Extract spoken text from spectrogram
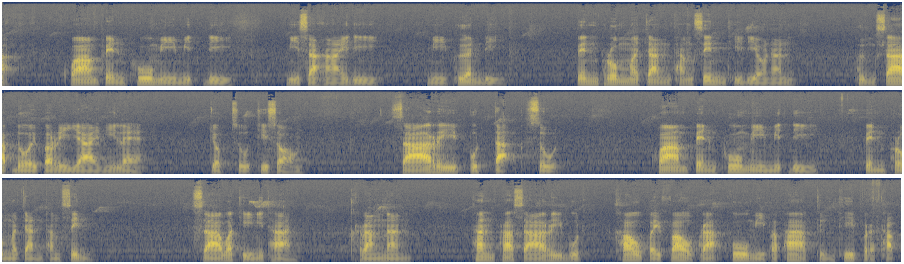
ความเป็นผู้มีมิตรดี มีสหายดี มีเพื่อนดี เป็นพรหมจรรย์ทั้งสิ้นทีเดียวนั้น พึงทราบโดยปริยายนี้แล จบสูตรที่สอง สารีปุตตะสูตร ความเป็นผู้มีมิตรดี เป็นพรหมจรรย์ทั้งสิ้น สาวัตถีนิทาน ครั้งนั้น ท่านพระสารีบุตรเข้าไปเฝ้าพระผู้มีพระภาคถึงที่ประทับ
